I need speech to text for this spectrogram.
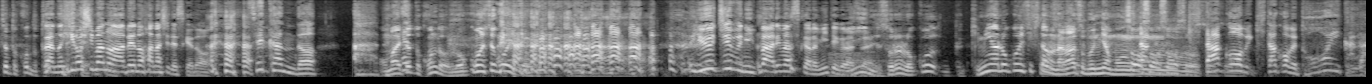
ちょっと今度あの、広島の安倍の話ですけど、セカンド、あお前ちょっと今度録音してこいよ。YouTube にいっぱいありますから見てください。いいんで、それ録音、君が録音してきたの流す分にはもう。そうそうそうそう北神戸、北神戸遠いから。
